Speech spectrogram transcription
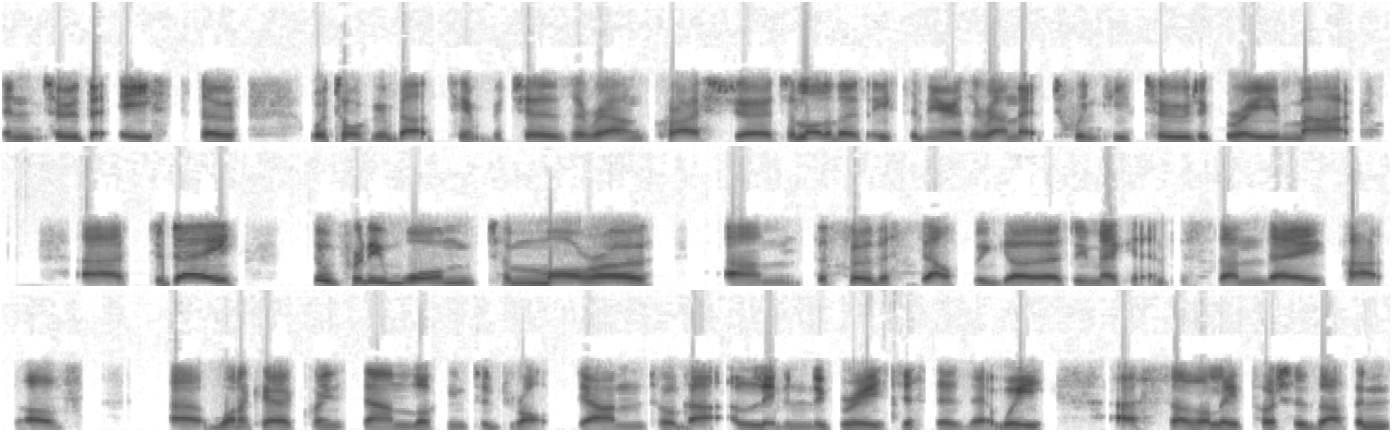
into the east. So we're talking about temperatures around Christchurch, a lot of those eastern areas around that 22 degree mark uh, today. Still pretty warm tomorrow. Um, the further south we go as we make it into Sunday, parts of uh, Wanaka, Queenstown looking to drop down to about 11 degrees just as that we uh, southerly pushes up. And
